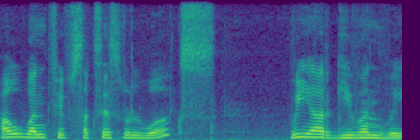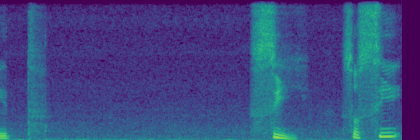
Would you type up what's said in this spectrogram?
how one fifth success rule works? We are given with C. So C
